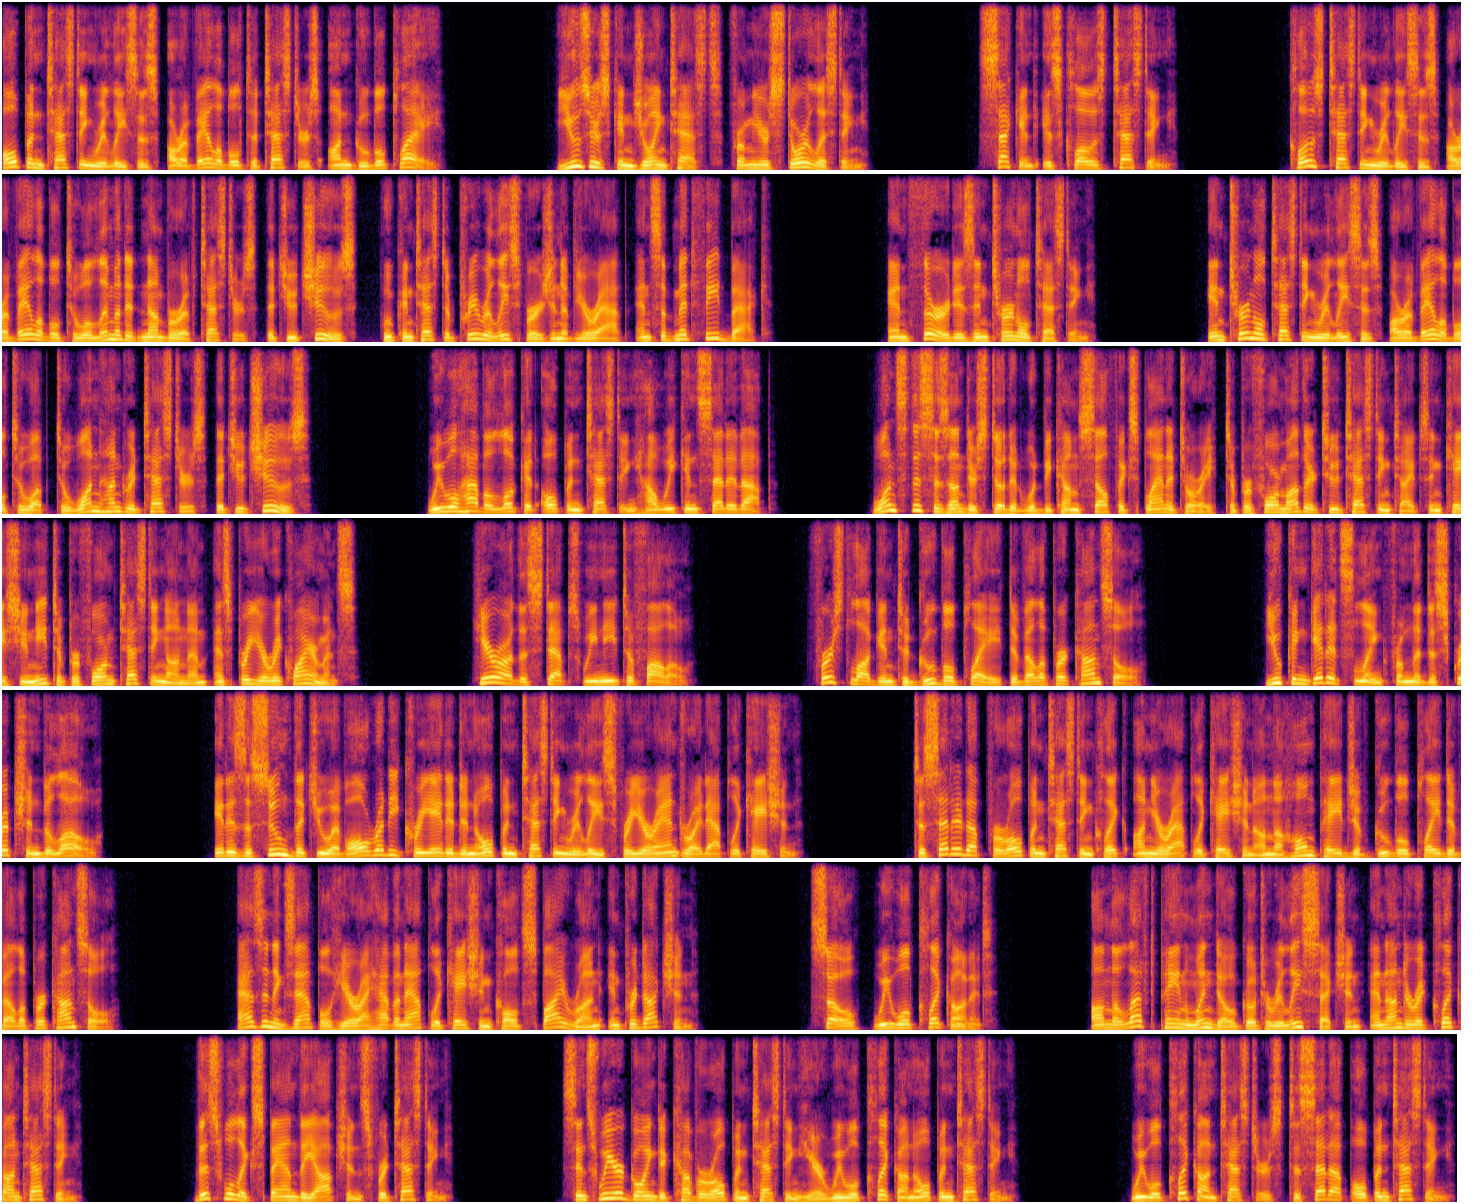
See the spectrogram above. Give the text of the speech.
Open testing releases are available to testers on Google Play. Users can join tests from your store listing. Second is closed testing. Closed testing releases are available to a limited number of testers that you choose who can test a pre release version of your app and submit feedback. And third is internal testing. Internal testing releases are available to up to 100 testers that you choose. We will have a look at open testing how we can set it up. Once this is understood, it would become self explanatory to perform other two testing types in case you need to perform testing on them as per your requirements. Here are the steps we need to follow. First, log into Google Play Developer Console. You can get its link from the description below. It is assumed that you have already created an open testing release for your Android application. To set it up for open testing, click on your application on the home page of Google Play Developer Console. As an example, here I have an application called SpyRun in production. So, we will click on it. On the left pane window, go to Release section and under it, click on Testing. This will expand the options for testing. Since we are going to cover open testing here, we will click on Open Testing. We will click on Testers to set up open testing.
